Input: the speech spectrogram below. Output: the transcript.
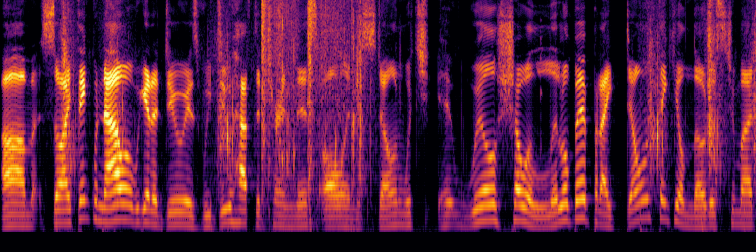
Um, so I think now what we got to do is we do have to turn this all into stone, which it will show a little bit, but I don't think you'll notice too much.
